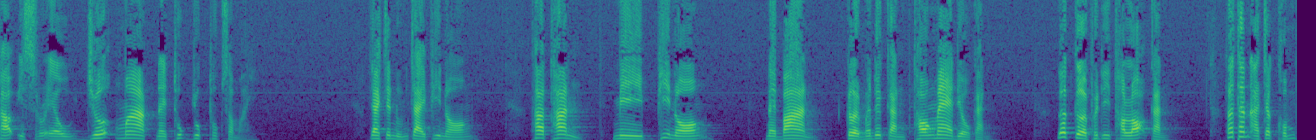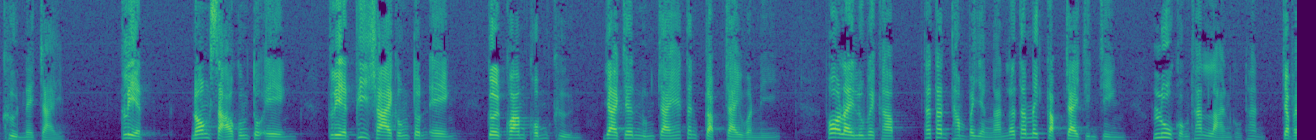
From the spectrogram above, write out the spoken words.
ชาวอิสราเอลเยอะมากในทุกยุคทุกสมัย อยากจะหนุนใจพี่น้อง ถ้าท่านมีพี่น้อง ในบ้านเกิดมาด้วยกันท้องแม่เดียวกัน แล้วเกิดพอดีทะเลาะกันถ้าท่านอาจจะขมขื่นในใจ เกลียดน้องสาวของตัวเอง เกลียดพี่ชายของตนเอง เกิดความขมขื่นอยากจะหนุนใจให้ท่านกลับใจวันนี้ เพราะอะไรรู้ไหมครับ ถ้าท่านทำไปอย่างนั้น แล้วท่านไม่กลับใจจริง ๆ ลูกของท่านหลานของท่าน จะไป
